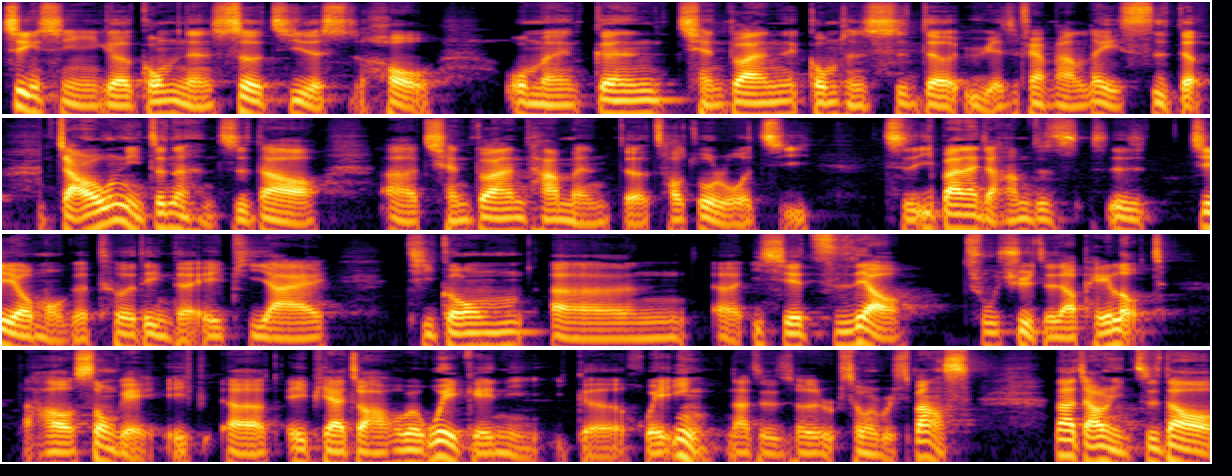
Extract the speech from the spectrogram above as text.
进行一个功能设计的时候。我们跟前端工程师的语言是非常非常类似的。假如你真的很知道，呃，前端他们的操作逻辑，其实一般来讲，他们就是借由某个特定的 API 提供，呃呃一些资料出去，这叫 payload，然后送给 A 呃 API 之后，它会不会喂给你一个回应？那这就是称为 response。那假如你知道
